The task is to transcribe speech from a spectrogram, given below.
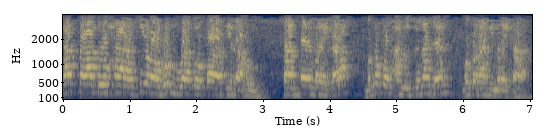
Hatta tuhasirahum wa tuqatilahum. Sampai mereka mengepung ahlu sunnah dan memerangi mereka.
